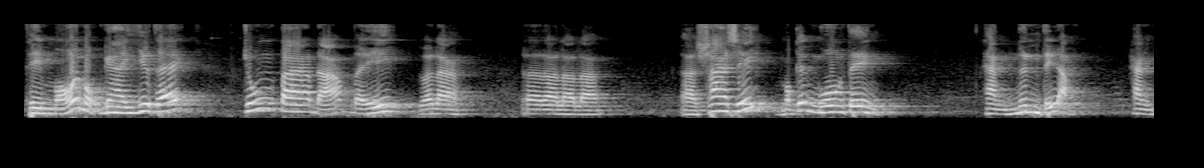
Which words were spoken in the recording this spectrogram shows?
thì mỗi một ngày như thế chúng ta đã bị gọi là là là là, là à, xa xí một cái nguồn tiền hàng nghìn tỷ đồng hàng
